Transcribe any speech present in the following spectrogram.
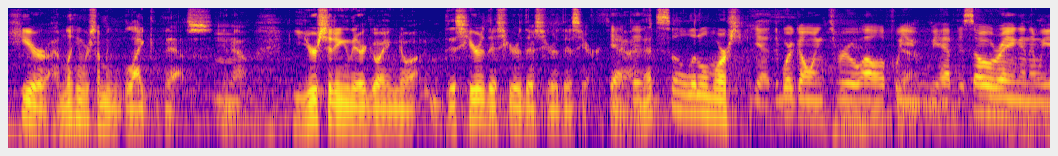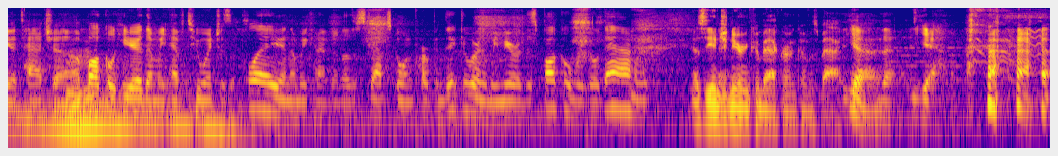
"Here, I'm looking for something like this." Mm-hmm. You know, you're sitting there going, "No, this here, this here, this here, this here." Yeah, the- and that's a little more. Yeah, we're going through. Well, if we Yeah. we have this O-ring and then we attach a, a Mhm. buckle here, then we have two inches of play, and then we can have another straps going perpendicular, and we mirror this buckle, we go down. And As the engineering background comes back. yeah, that, yeah.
